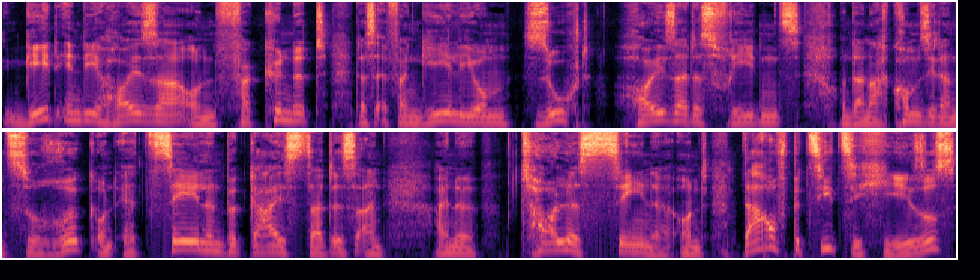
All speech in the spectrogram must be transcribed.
geht in die Häuser und verkündet das Evangelium, sucht Häuser des Friedens und danach kommen sie dann zurück und erzählen begeistert. Ist ein, eine tolle Szene und darauf bezieht sich Jesus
